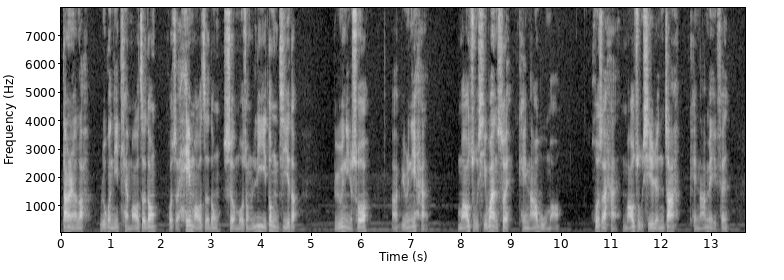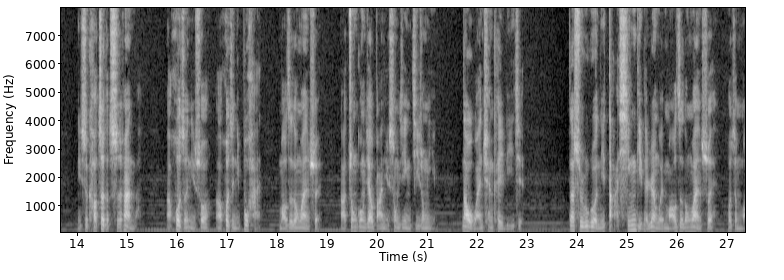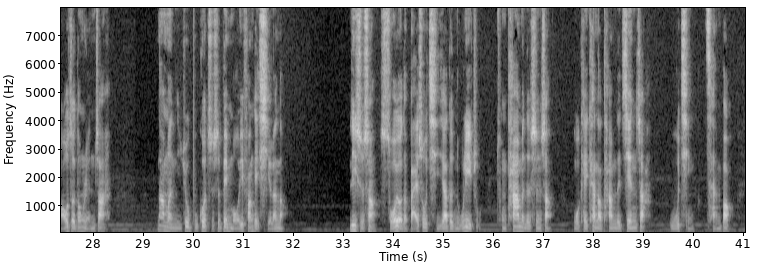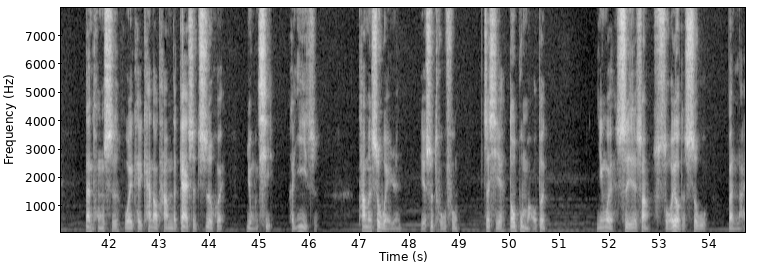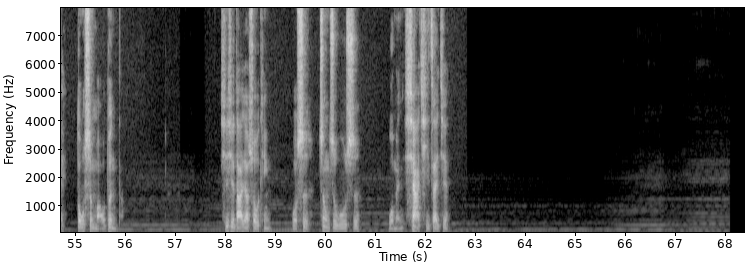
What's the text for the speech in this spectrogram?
当然了，如果你舔毛泽东或者黑毛泽东是有某种利益动机的，比如你说啊，比如你喊。毛主席万岁，可以拿五毛，或者喊毛主席人渣，可以拿美分。你是靠这个吃饭的啊？或者你说啊，或者你不喊毛泽东万岁啊，中共就要把你送进集中营，那我完全可以理解。但是如果你打心底的认为毛泽东万岁或者毛泽东人渣，那么你就不过只是被某一方给洗了脑。历史上所有的白手起家的奴隶主，从他们的身上。我可以看到他们的奸诈、无情、残暴，但同时我也可以看到他们的盖世智慧、勇气和意志。他们是伟人，也是屠夫，这些都不矛盾，因为世界上所有的事物本来都是矛盾的。谢谢大家收听，我是政治巫师，我们下期再见。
